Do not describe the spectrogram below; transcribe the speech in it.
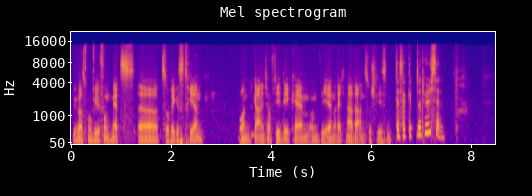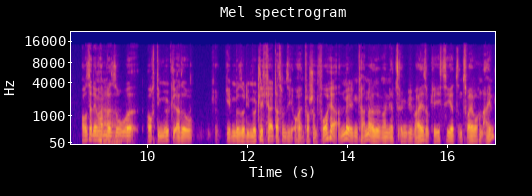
übers Mobilfunknetz äh, zu registrieren und gar nicht auf die Idee kämen, irgendwie ihren Rechner da anzuschließen. Das ergibt natürlich Sinn. Außerdem haben wir so auch die Möglichkeit, also geben wir so die Möglichkeit, dass man sich auch einfach schon vorher anmelden kann. Also wenn man jetzt irgendwie weiß, okay, ich ziehe jetzt in zwei Wochen ein,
